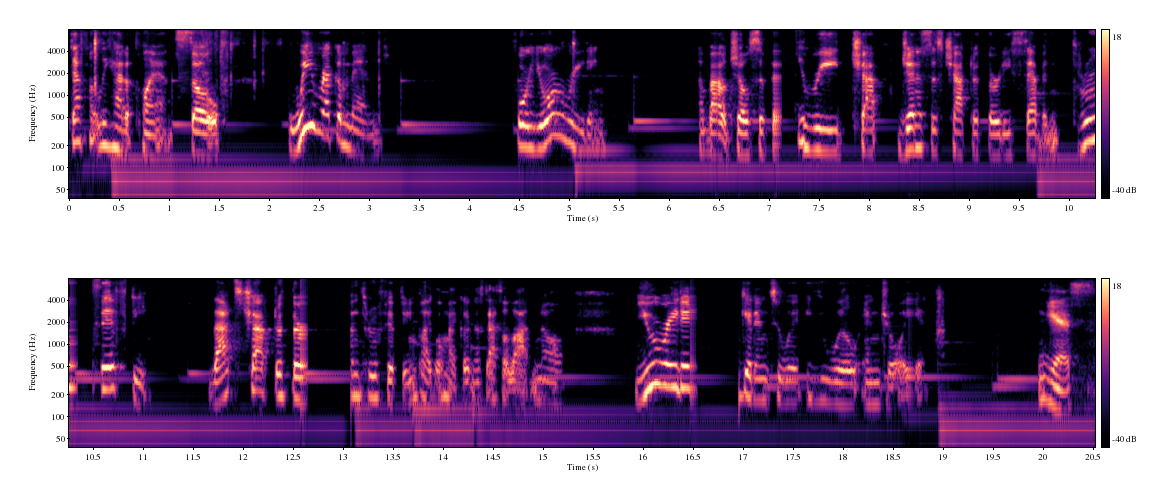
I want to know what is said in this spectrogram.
definitely had a plan. So we recommend for your reading about joseph that you read chap- genesis chapter 37 through 50 that's chapter 37 through 50 You're like oh my goodness that's a lot. No. You read it get into it you will enjoy it. Yes.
